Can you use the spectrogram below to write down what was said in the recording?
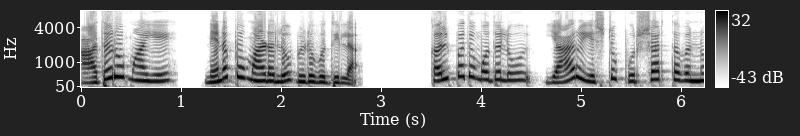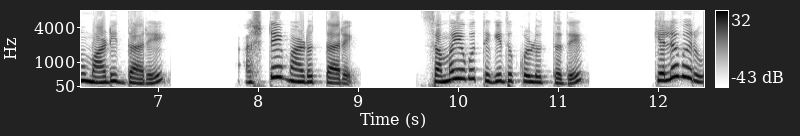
ಆದರೂ ಮಾಯೆ ನೆನಪು ಮಾಡಲು ಬಿಡುವುದಿಲ್ಲ. ಕಲ್ಪದ ಮೊದಲು ಯಾರು ಎಷ್ಟು ಪುರುಷಾರ್ಥವನ್ನು ಮಾಡಿದ್ದಾರೆ, ಅಷ್ಟೇ ಮಾಡುತ್ತಾರೆ. ಸಮಯವು ತೆಗೆದುಕೊಳ್ಳುತ್ತದೆ. ಕೆಲವರು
